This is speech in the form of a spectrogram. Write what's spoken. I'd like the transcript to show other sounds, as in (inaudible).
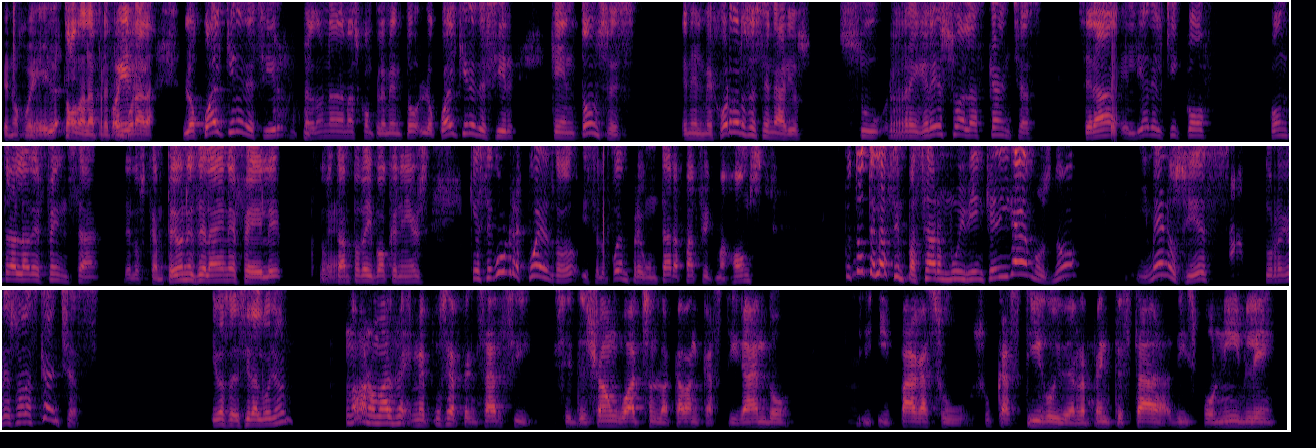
que no juegue toda la pretemporada. Lo cual quiere decir, perdón, nada más complemento, lo cual quiere decir que entonces, en el mejor de los escenarios, su regreso a las canchas será el día del kickoff contra la defensa de los campeones de la NFL los Tampa Bay Buccaneers, que según recuerdo, y se lo pueden preguntar a Patrick Mahomes, pues no te la hacen pasar muy bien, que digamos, ¿no? Y menos si es tu regreso a las canchas. ¿Ibas a decir algo, John? No, nomás me, puse a pensar si, si Deshaun Watson lo acaban castigando y, paga su, su, castigo y de repente está disponible,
